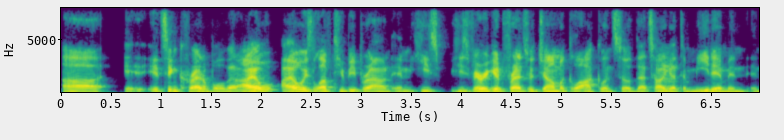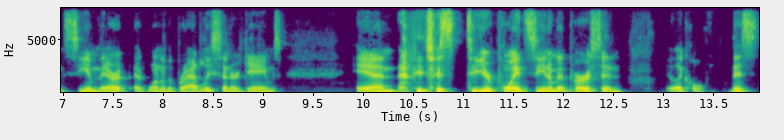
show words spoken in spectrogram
uh, it- it's incredible. That I I always loved Hubie Brown, and he's he's very good friends with John McLaughlin, so that's how I got to meet him and, and see him there at, at one of the Bradley Center games. And I mean, just to your point, seeing him in person, you're like, holy, this.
